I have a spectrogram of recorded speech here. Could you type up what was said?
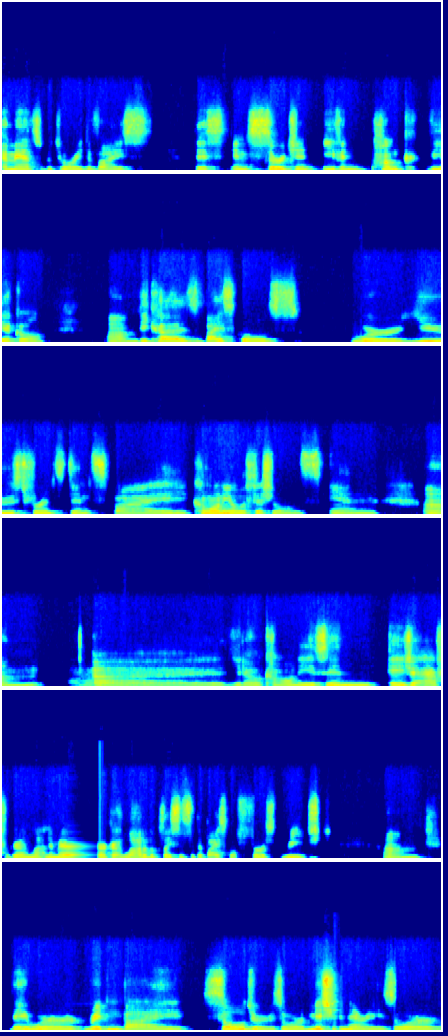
emancipatory device, this insurgent, even punk vehicle, um, because bicycles were used, for instance, by colonial officials in um, uh, you know colonies in Asia, Africa, and Latin America. A lot of the places that the bicycle first reached um, they were ridden by soldiers or missionaries or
